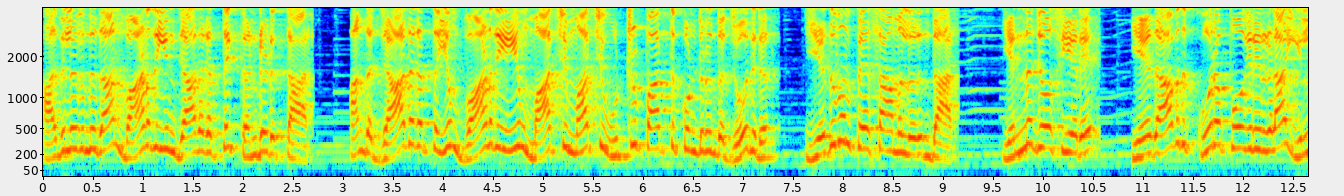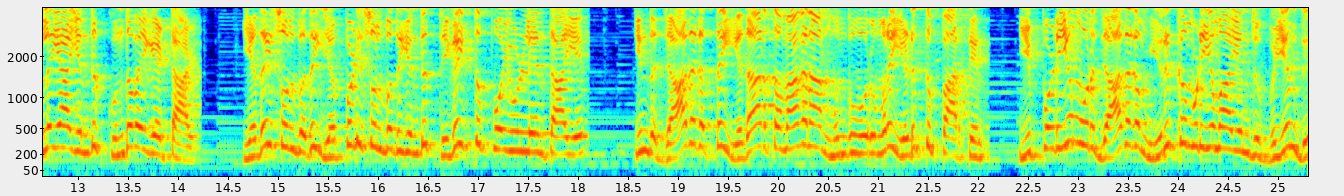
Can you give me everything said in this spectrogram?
அதிலிருந்துதான் வானதியின் ஜாதகத்தை கண்டெடுத்தார். அந்த ஜாதகத்தையும் வானதியையும் மாற்றி மாற்றி உற்று பார்த்து கொண்டிருந்த ஜோதிடர் எதுவும் பேசாமல் இருந்தார். என்ன ஜோசியரே ஏதாவது கூறப்போகிறீர்களா இல்லையா? என்று குந்தவை கேட்டாள். எதை சொல்வது எப்படி சொல்வது? என்று திகைத்துப் போய் உள்ளேன் தாயே. இந்த ஜாதகத்தை யதார்த்தமாக நான் முன்பு ஒரு முறை எடுத்து பார்த்தேன். இப்படியும் ஒரு ஜாதகம் இருக்க முடியுமா என்று வியந்து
